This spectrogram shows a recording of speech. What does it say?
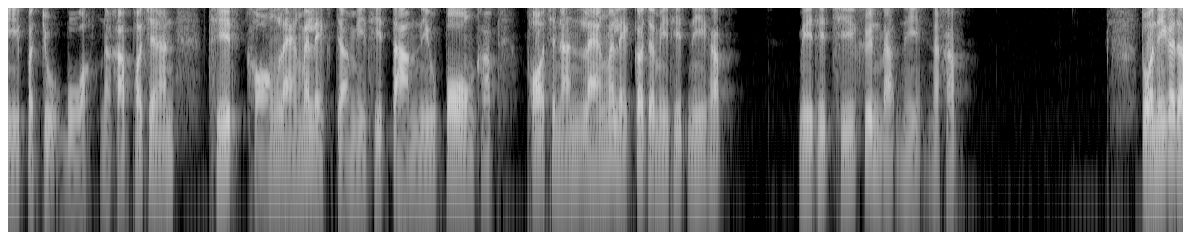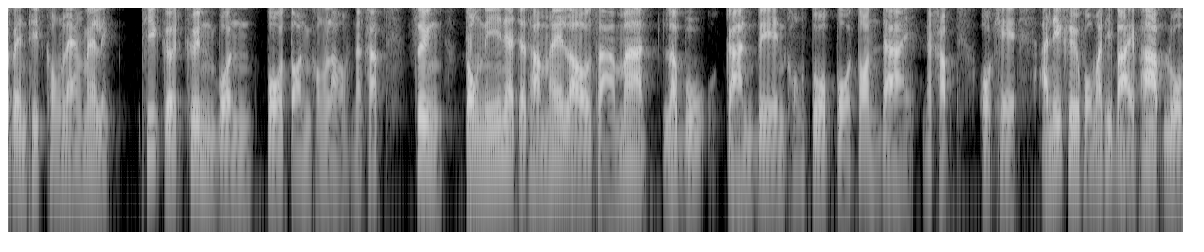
มีประจุบวกนะครับเพราะฉะนั้นทิศของแรงแม่เหล็กจะมีทิศตามนิ้วโป้งครับเพราะฉะนั้นแรงแม่เหล็กก็จะมีทิศนี้ครับมีทิศชี้ขึ้นแบบนี้นะครับตัวนี้ก็จะเป็นทิศของแรงแม่เหล็ก ที่เกิดขึ้นบนโปรตอนของเรานะครับ ซึ่งตรงนี้เนี่ยจะทำให้เราสามารถระบุการเบนของตัวโปรตอนได้นะครับ โอเค อันนี้คือผมอธิบายภาพรวม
